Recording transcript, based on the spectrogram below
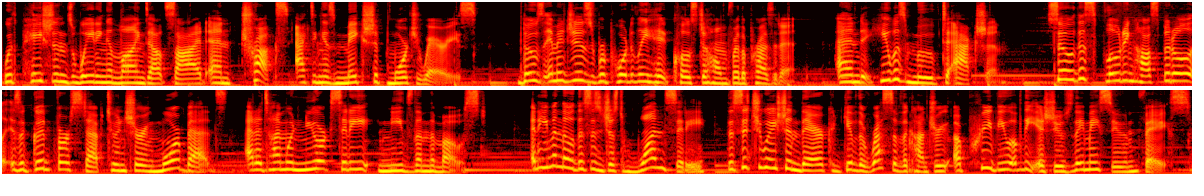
with patients waiting in lines outside and trucks acting as makeshift mortuaries. Those images reportedly hit close to home for the president, and he was moved to action. So, this floating hospital is a good first step to ensuring more beds at a time when New York City needs them the most. And even though this is just one city, the situation there could give the rest of the country a preview of the issues they may soon face.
